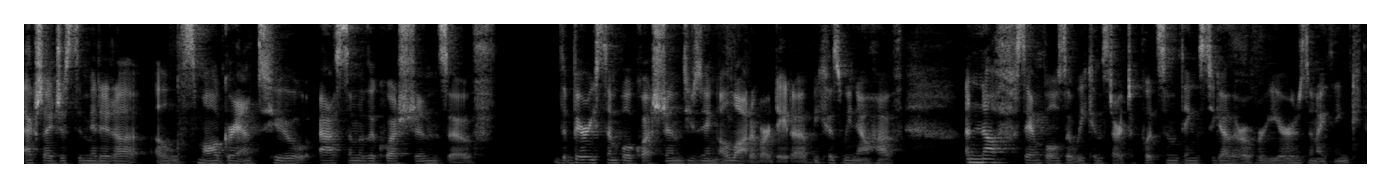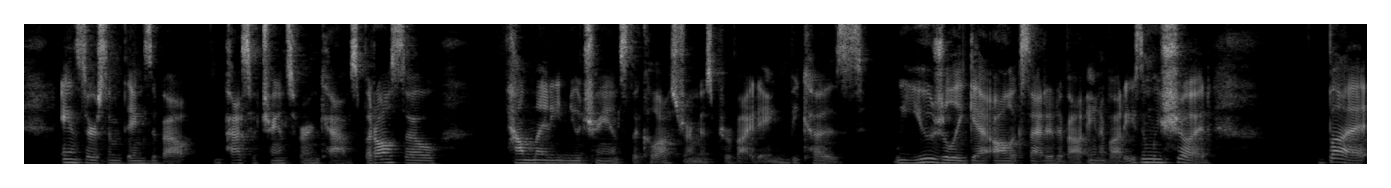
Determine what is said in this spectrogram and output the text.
actually I just submitted a, a small grant to ask some of the questions of the very simple questions using a lot of our data because we now have enough samples that we can start to put some things together over years and I think answer some things about passive transfer in calves, but also how many nutrients the colostrum is providing because we usually get all excited about antibodies and we should. But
